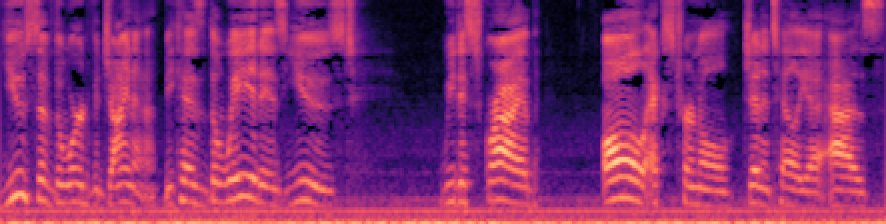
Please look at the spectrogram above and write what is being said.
use of the word vagina because the way it is used, we describe all external genitalia as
